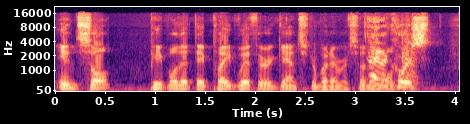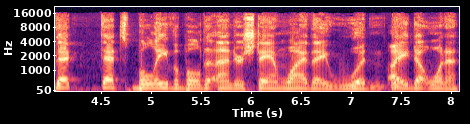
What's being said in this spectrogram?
insult people that they played with or against or whatever. So and of course, back. that that's believable to understand why they wouldn't. I- they don't want to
